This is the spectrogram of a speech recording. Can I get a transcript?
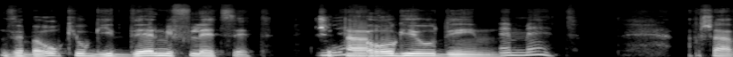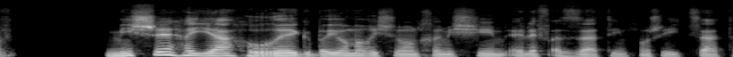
זה ברור כי הוא גידל מפלצת שתהרוג יהודים. אמת. עכשיו, מי שהיה הורג ביום הראשון 50 אלף עזתים, כמו שהצעת,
